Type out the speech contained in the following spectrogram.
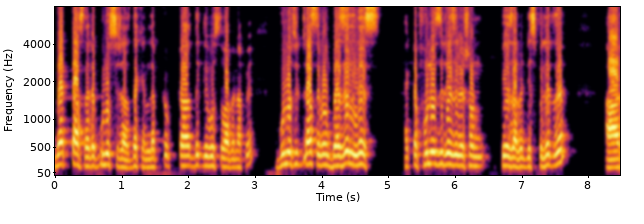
ম্যাট টাচ না, এটা গ্লোসি টাচ। দেখেন, ল্যাপটপটা দেখলে বুঝতে পারবেন আপনি। গ্লোসি টাচ এবং বেজেল লেস একটা ফুল এইচ রেজলিউশন পেয়ে যাবেন ডিসপ্লেতে আর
